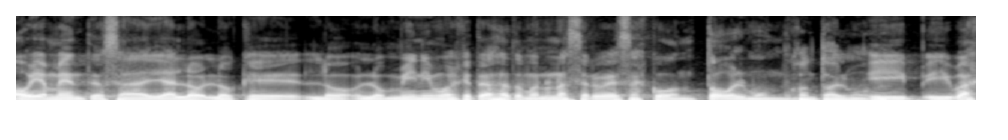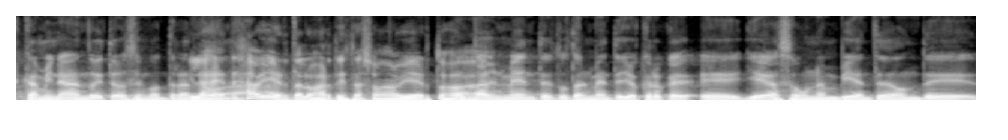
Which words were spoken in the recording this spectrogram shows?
Obviamente, o sea, ya lo, lo que, lo, lo mínimo es que te vas a tomar unas cervezas con todo el mundo. Con todo el mundo. Y, y vas caminando y te vas encontrando... Y la gente es abierta, los artistas son abiertos a... Totalmente, totalmente. Yo creo que eh, llegas a un ambiente donde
